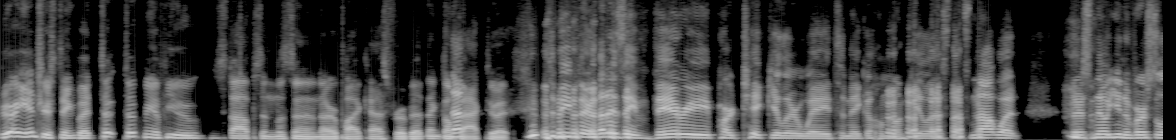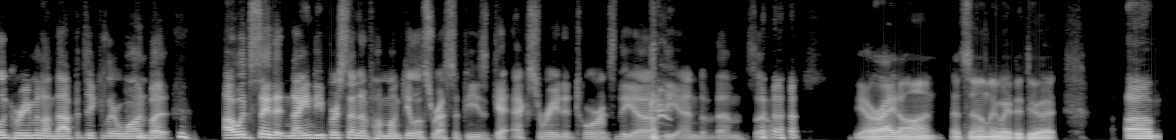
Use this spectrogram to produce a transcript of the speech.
very interesting, but took took me a few stops and listen to our podcast for a bit, then come that, back to it. to be fair, that is a very particular way to make a homunculus. That's not what. There's no universal agreement on that particular one, but I would say that 90% of homunculus recipes get X-rated towards the uh the end of them. So yeah, right on. That's the only way to do it. Um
